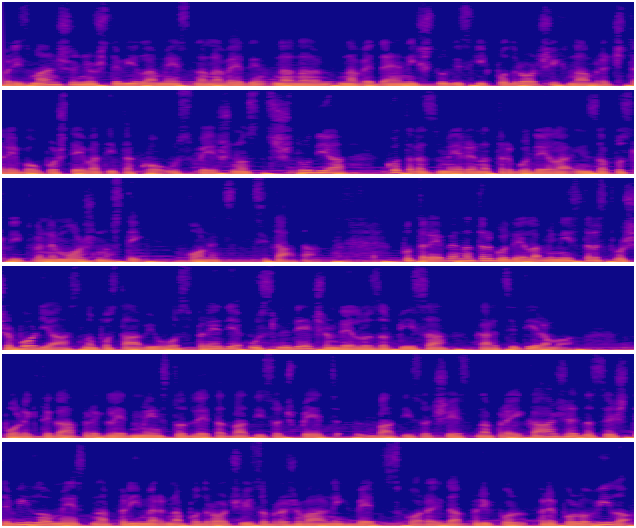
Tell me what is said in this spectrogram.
pri zmanjšanju števila mest na, navedi, na, na navedenih študijskih področjih namreč treba upoštevati tako uspešnost študija kot razmere na trgu dela in zaposlitvene možnosti. Konec citata. Potrebe na trgu dela ministrstvo še bolj jasno postavi v ospredje v sledečem delu zapisa, kar citiramo. Poleg tega pregled mest od leta 2005-2006 naprej kaže, da se je število mest na primer na področju izobraževalnih ved skoraj da prepolovilo,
